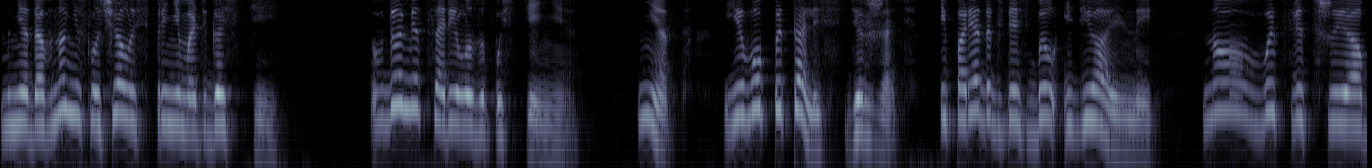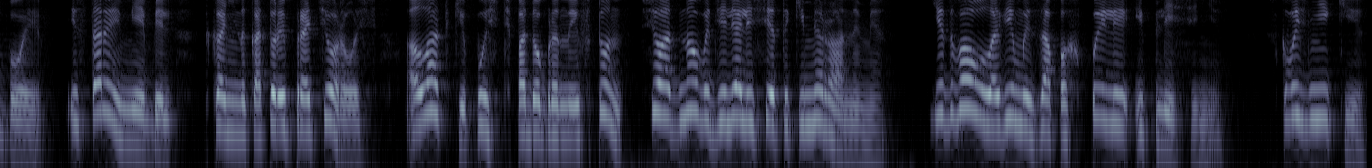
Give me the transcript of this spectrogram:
мне давно не случалось принимать гостей. В доме царило запустение. Нет, его пытались держать, и порядок здесь был идеальный, но выцветшие обои и старая мебель, ткань на которой протерлась, а латки, пусть подобранные в тон, все одно выделялись этакими ранами. Едва уловимый запах пыли и плесени. Сквозняки,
